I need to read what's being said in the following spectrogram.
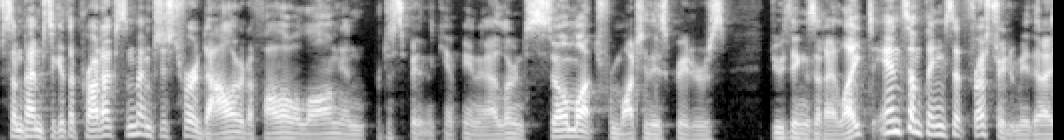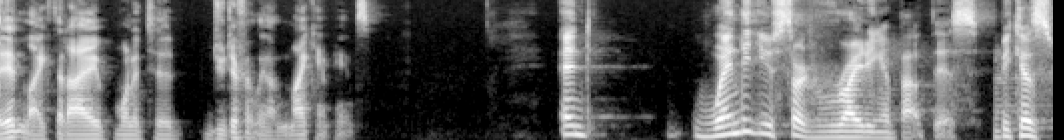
sometimes to get the product, sometimes just for a dollar to follow along and participate in the campaign. And I learned so much from watching these creators do things that I liked and some things that frustrated me that I didn't like that I wanted to do differently on my campaigns. And when did you start writing about this? Because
